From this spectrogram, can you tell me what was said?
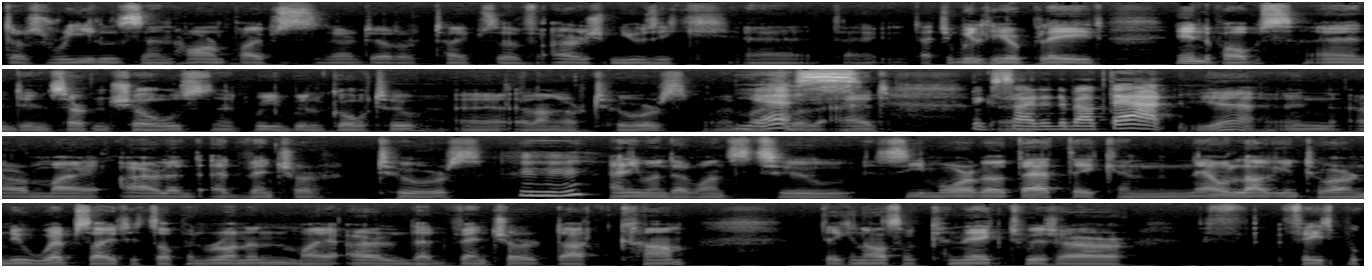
there's reels and hornpipes. There are the other types of Irish music uh, that, that you will hear played in the pubs and in certain shows that we will go to uh, along our tours. I might yes. well add. Excited about that. Yeah, in our My Ireland Adventure tours. Mm-hmm. Anyone that wants to see more about that, they can now log into our new website. It's up and running, myirelandadventure.com. They can also connect with our f- Facebook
